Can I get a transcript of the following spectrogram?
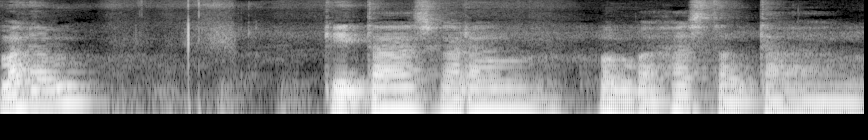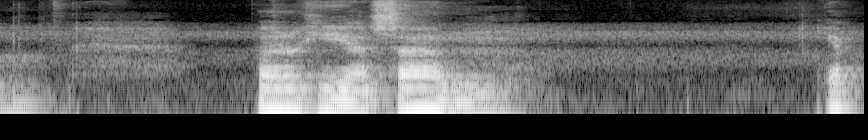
malam kita sekarang membahas tentang perhiasan. Yap.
